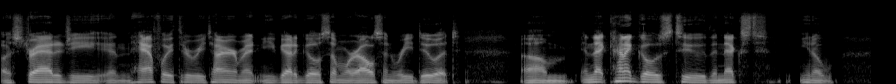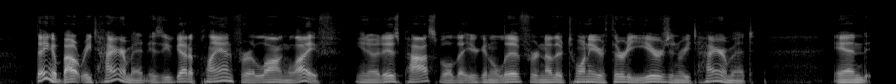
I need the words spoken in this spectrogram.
a strategy, and halfway through retirement, you've got to go somewhere else and redo it. Um, and that kind of goes to the next, you know, thing about retirement is you've got to plan for a long life. You know, it is possible that you're going to live for another 20 or 30 years in retirement. And,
